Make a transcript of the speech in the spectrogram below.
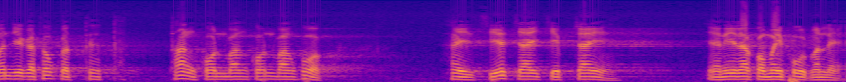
มันจะกระทบกับทั้งคนบางคนบางพวก ให้เสียใจเจ็บใจ อย่างนี้แล้วก็ไม่พูดมันแหละ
